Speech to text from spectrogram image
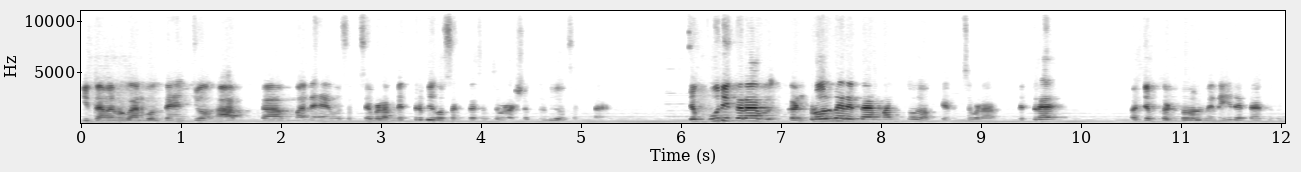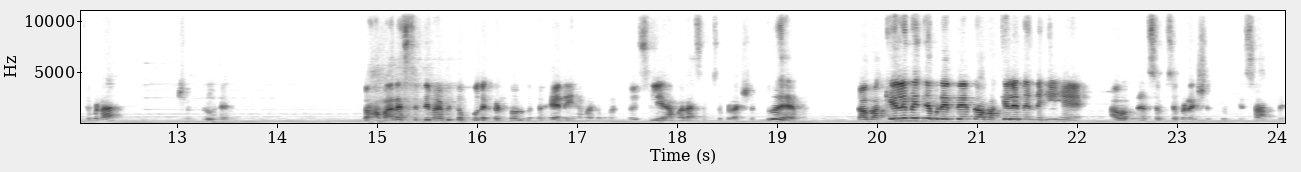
गीता में भगवान बोलते हैं, जो आपका मन है, वो सबसे बड़ा मित्र भी हो सकता है, सबसे बड़ा शत्रु भी हो सकता है। जब पूरी तरह कंट्रोल में रहता है मन तो आपके सबसे बड़ा मित्र है। और जब कंट्रोल में नहीं रहता है तो सबसे बड़ा शत्रु है। तो हमारे स्थिति में अभी तो पूरे कंट्रोल में तो है नहीं हमारा मन तो इसलिए हमारा सबसे बड़ा शत्रु है तो आप अकेले में जब रहते हैं तो आप अकेले में नहीं है। आप अपने सबसे बड़े शत्रु के साथ में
